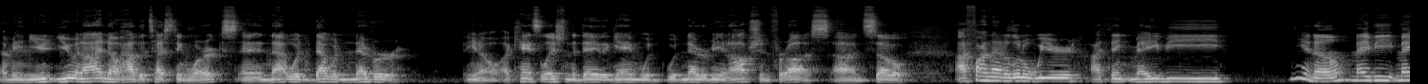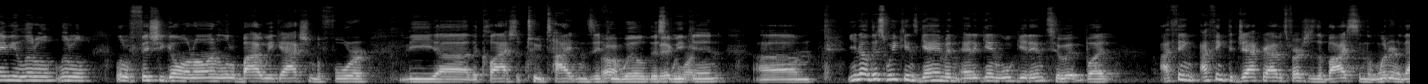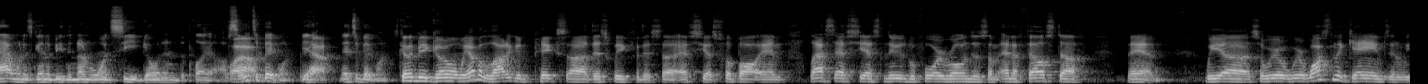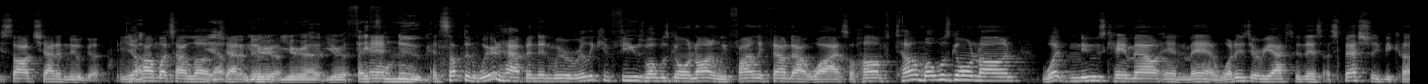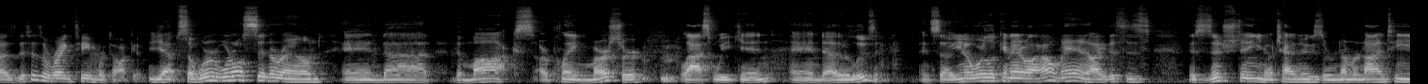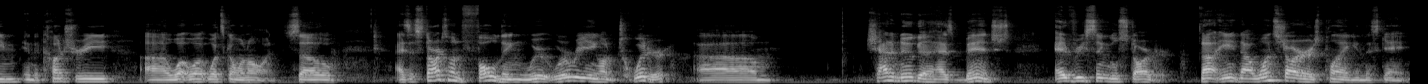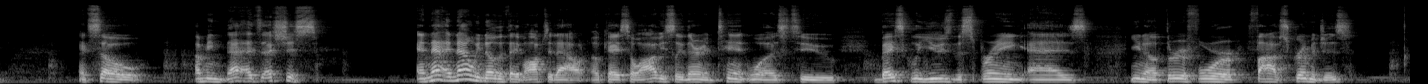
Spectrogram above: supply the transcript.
I mean, you you and I know how the testing works, and that would that would never, you know, a cancellation the day of the game would would never be an option for us, uh, and so I find that a little weird. I think maybe you know, maybe maybe a little little little fishy going on, a little bye week action before the uh, the clash of two titans, if Oh, you will, this weekend. Um, you know, this weekend's game, and, and again, we'll get into it, but I think I think the Jackrabbits versus the Bison, the winner of that one is going to be the number one seed going into the playoffs. So Wow. it's a big one. Yeah, it's a big one. It's going to be a good one. We have a lot of good picks uh, this week for this uh, FCS football. And last FCS news before we roll into some NFL stuff, man. We uh, so we were we were watching the games and we saw Chattanooga. And you know how much I love Yep, Chattanooga. You're, you're a you're a faithful and, noog. and something weird happened, and we were really confused what was going on, and we finally found out why. So, Humph, tell them what was going on, what news came out, and man, what is your reaction to this? Especially because this is a ranked team we're talking. Yep. So we're we're all sitting around, and uh, the Mocs are playing Mercer last weekend, and uh, they're losing. And so you know we're looking at it like, oh man, like this is this is interesting. You know, Chattanooga's the number nine team in the country. Uh, what what what's going on? So as it starts unfolding, we're we're reading on Twitter. Um, Chattanooga has benched every single starter. Not not one starter is playing in this game, and so I mean that that's just and now, and now we know that they've opted out. Okay, so obviously their intent was to basically use the spring as you know three or four, five scrimmages.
